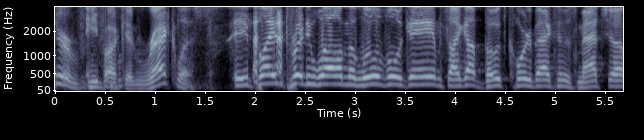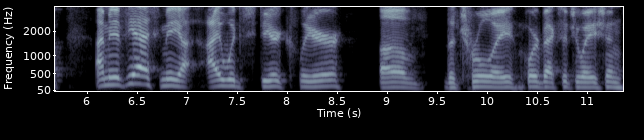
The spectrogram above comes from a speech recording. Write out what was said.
You're he pl- fucking reckless. He played pretty well in the Louisville game, so I got both quarterbacks in this matchup. I mean, if you ask me, I, I would steer clear of the Troy quarterback situation.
